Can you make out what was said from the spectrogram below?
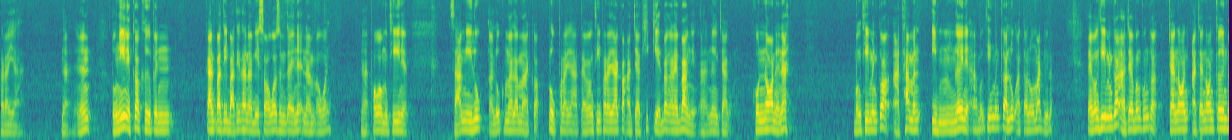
ภรรยา นะนั้นตรงนี้เนี่ยก็คือเป็นการปฏิบัติที่ท่านอบีซอลว่าสมได้แนะนำเอาไว้นะเพราะว่าบางทีเนี่ยสามีลุกลุกมาละหมาดก็ปลุกภรรยา แต่บางทีภรรยาก็อาจจะขี้เกียจบ้างอะไรบ้างเนี่ยเนื่องจากคนนอนเนี่ยนะบางทีมันก็อาจถ้ามันอิ่มเลยเนี่ยบางทีมันก็ลุกอัตโนมัติอยู่แล้ว แต่บางทีมันก็อาจจะบางคนก็จะนอนอาจจะนอนเกินไป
